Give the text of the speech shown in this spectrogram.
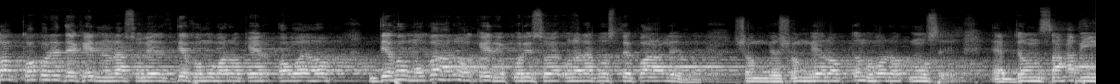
লক্ষ্য করে দেখেন রাসুলের দেহ মুবারকের অবয়ব, দেহ মুবারকের পরিচয় ওনারা বুঝতে পারলেন। সঙ্গে সঙ্গে রক্ত মুবারক মুছে একজন সাহাবি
